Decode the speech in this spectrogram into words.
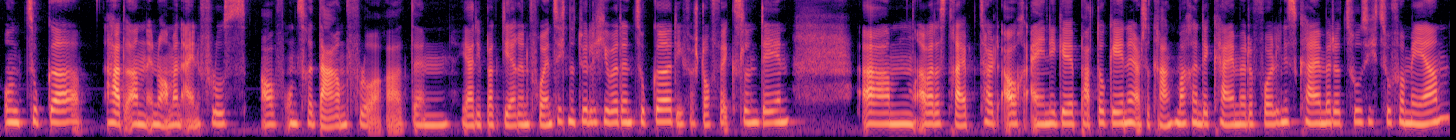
Und Zucker hat einen enormen Einfluss auf unsere Darmflora. Denn ja, die Bakterien freuen sich natürlich über den Zucker, die verstoffwechseln den. Ähm, aber das treibt halt auch einige Pathogene, also krankmachende Keime oder Fäulniskeime dazu, sich zu vermehren.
